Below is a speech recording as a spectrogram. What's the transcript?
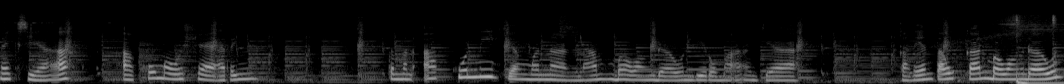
Next ya, aku mau sharing teman aku nih yang menanam bawang daun di rumah aja. Kalian tahu kan bawang daun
